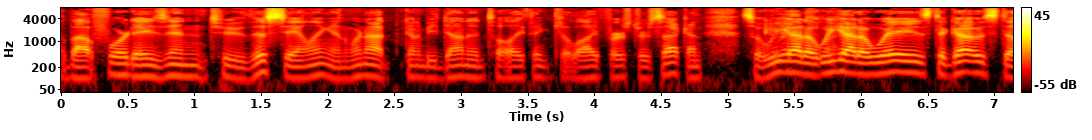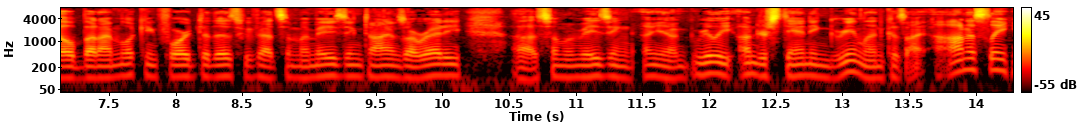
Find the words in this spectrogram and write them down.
about four days into this sailing, and we're not going to be done until I think July first or second. So Correct. we got a we got a ways to go still, but I'm looking forward to this. We've had some amazing times already, uh, some amazing, uh, you know, really understanding Greenland because I honestly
